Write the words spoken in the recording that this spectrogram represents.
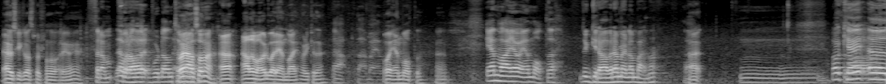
Jeg husker ikke hva spørsmålet var engang. Fram, Det foran, var- hvordan ja, sånn, ja. ja. Ja, det var vel bare én vei, var det ikke det? Ja, det er bare én. Og én måte. Ja. Én vei og én måte. Du graver deg mellom beina. Nei. Mm, OK, uh, eh,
